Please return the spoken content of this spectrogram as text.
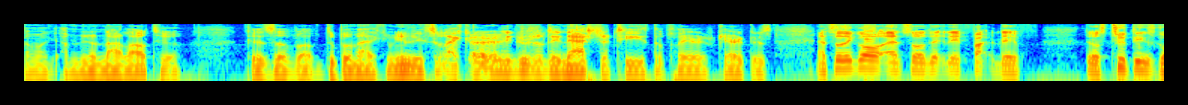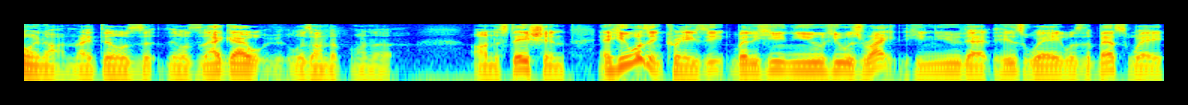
I'm I'm not allowed to." Because of, of diplomatic immunity, so like uh, they gnash their teeth, the player characters, and so they go, and so they they they there was two things going on, right? There was there was that guy was on the on the on the station, and he wasn't crazy, but he knew he was right. He knew that his way was the best way,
